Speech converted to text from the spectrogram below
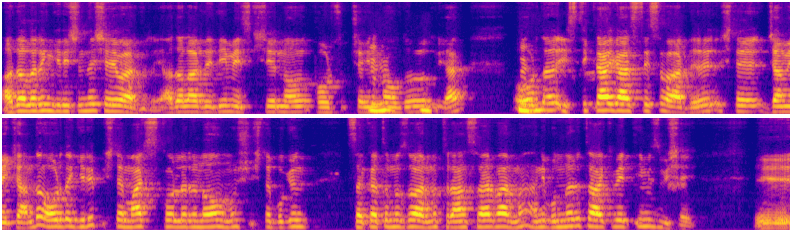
adaların girişinde şey vardır. Adalar dediğim Eskişehir'in o Porsuk Çayı'nın olduğu yer. Orada İstiklal Gazetesi vardı. İşte cam mekanda. Orada girip işte maç skorları ne olmuş? İşte bugün sakatımız var mı? Transfer var mı? Hani bunları takip ettiğimiz bir şey. Ee,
